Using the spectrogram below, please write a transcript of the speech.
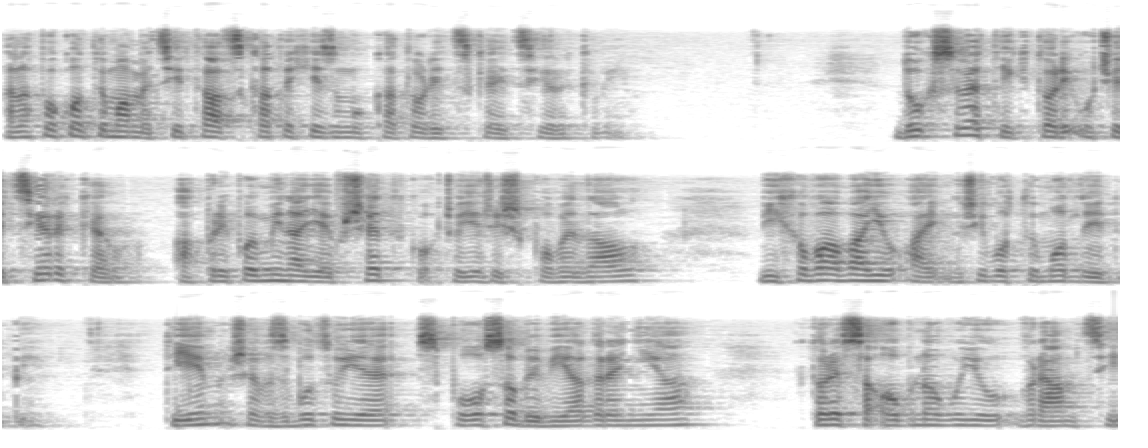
A napokon tu máme citát z katechizmu katolíckej cirkvi. Duch Svetý, ktorý učí cirkev a pripomína je všetko, čo Ježiš povedal, vychovávajú aj k životu modlitby, tým, že vzbudzuje spôsoby vyjadrenia, ktoré sa obnovujú v rámci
